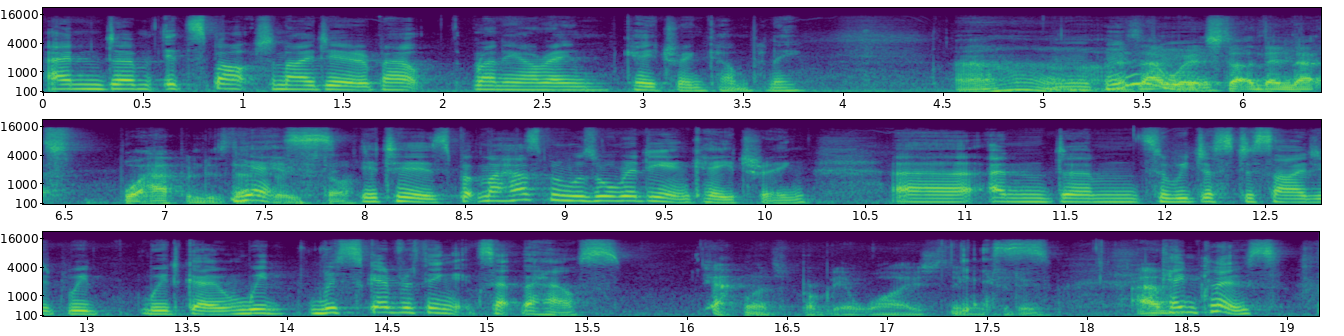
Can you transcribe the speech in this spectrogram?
And um, it sparked an idea about running our own catering company. Ah, is that where it started? Then that's what happened. Is that Yes, it is. But my husband was already in catering, uh, and um, so we just decided we'd, we'd go and we'd risk everything except the house. yeah, well, that's probably a wise thing to do. Yes. Um, Came close.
